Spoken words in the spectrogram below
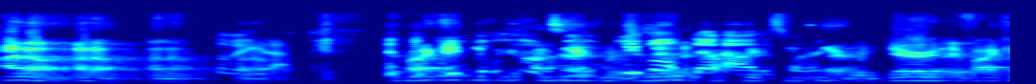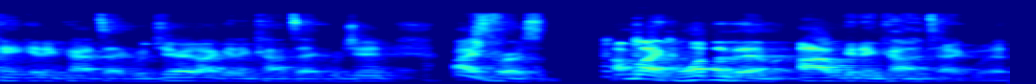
I know, I know, I know. She'll make I know. it happen. If I can't get in contact with Jen, know how this works. with Jared. If I can't get in contact with Jared, I'll get in contact with Jen. Vice versa. I'm like one of them. I'll get in contact with.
